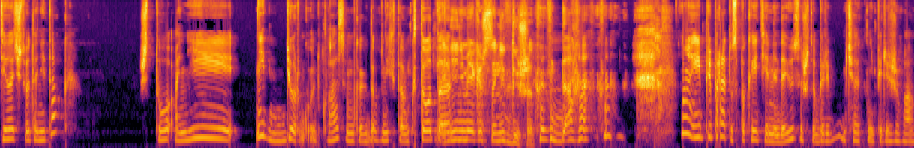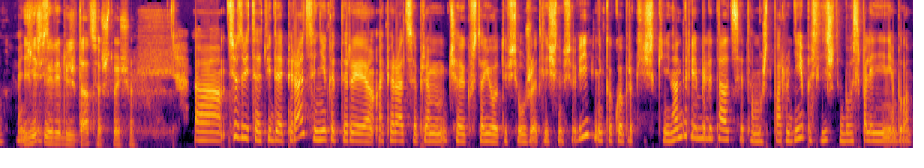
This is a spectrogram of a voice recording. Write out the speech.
делать что-то не так, что они не дергают глазом, когда в них там кто-то... Они, мне кажется, не дышат. Да. Ну и препарат успокоительный даются, чтобы человек не переживал. Есть ли реабилитация, что еще? Все зависит от вида операции. Некоторые операции прям человек встает и все уже отлично все видит, никакой практически не надо реабилитации. Там может пару дней последить, чтобы воспаления не было.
